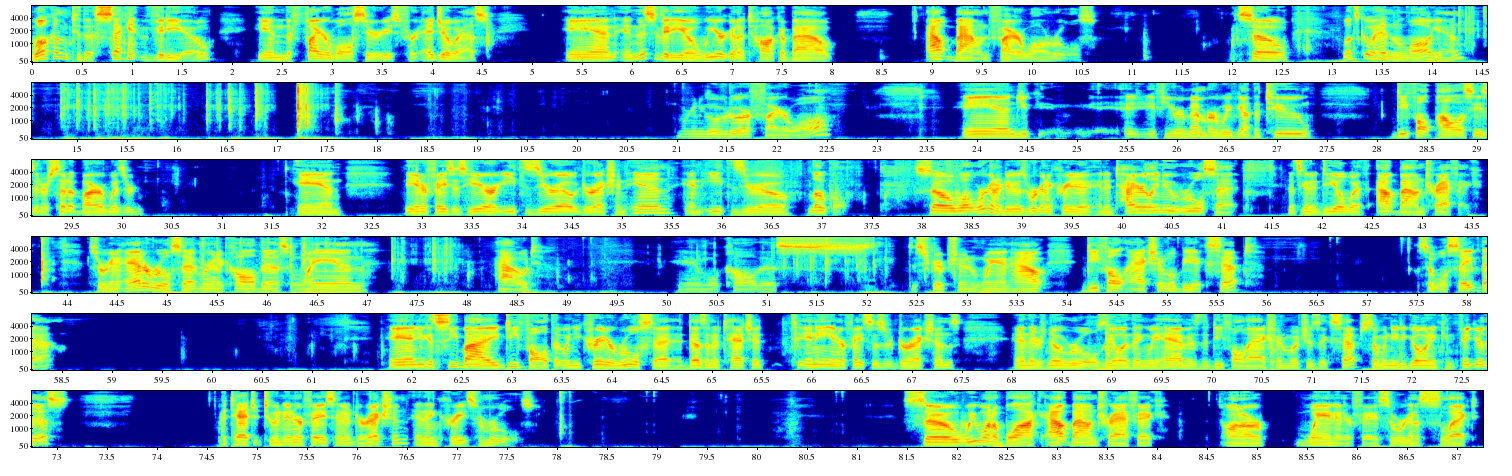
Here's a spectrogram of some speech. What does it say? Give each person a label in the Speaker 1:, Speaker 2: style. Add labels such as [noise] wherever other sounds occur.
Speaker 1: Welcome to the second video in the firewall series for EdgeOS and in this video we are going to talk about outbound firewall rules. So let's go ahead and log in. We're going to go over to our firewall and you if you remember we've got the two default policies that are set up by our wizard. And the interfaces here are ETH0 direction in and ETH0 local. So what we're going to do is we're going to create a, an entirely new rule set that's going to deal with outbound traffic. So we're going to add a rule set and we're going to call this WAN out. And we'll call this description WAN out. Default action will be accept. So we'll save that. And you can see by default that when you create a rule set, it doesn't attach it to any interfaces or directions, and there's no rules. The only thing we have is the default action, which is accept. So we need to go in and configure this, attach it to an interface and a direction, and then create some rules. So we want to block outbound traffic on our WAN interface. So we're going to select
